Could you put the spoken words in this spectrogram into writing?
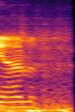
GM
